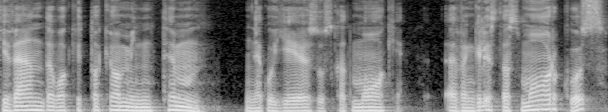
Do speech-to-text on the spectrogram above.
gyvendavo kitokio mintim negu Jėzus, kad mokė. Evangelistas Morkus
